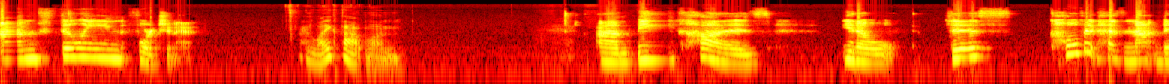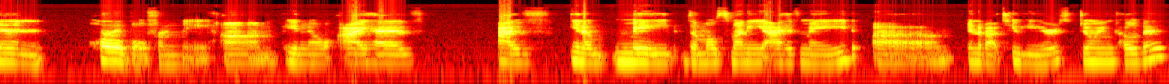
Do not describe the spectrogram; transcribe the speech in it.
I'm feeling fortunate. I like that one. Um, because, you know, this COVID has not been horrible for me. Um, you know, I have, I've you know, made the most money I have made um, in about two years during COVID.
